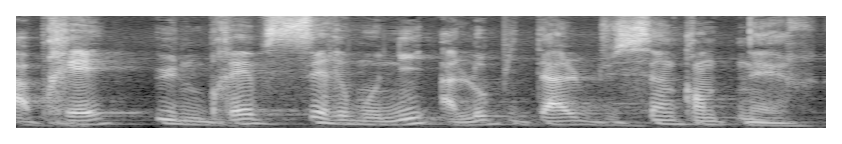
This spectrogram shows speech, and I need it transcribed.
après une brève cérémonie à l'hôpital du cinquantenaire.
